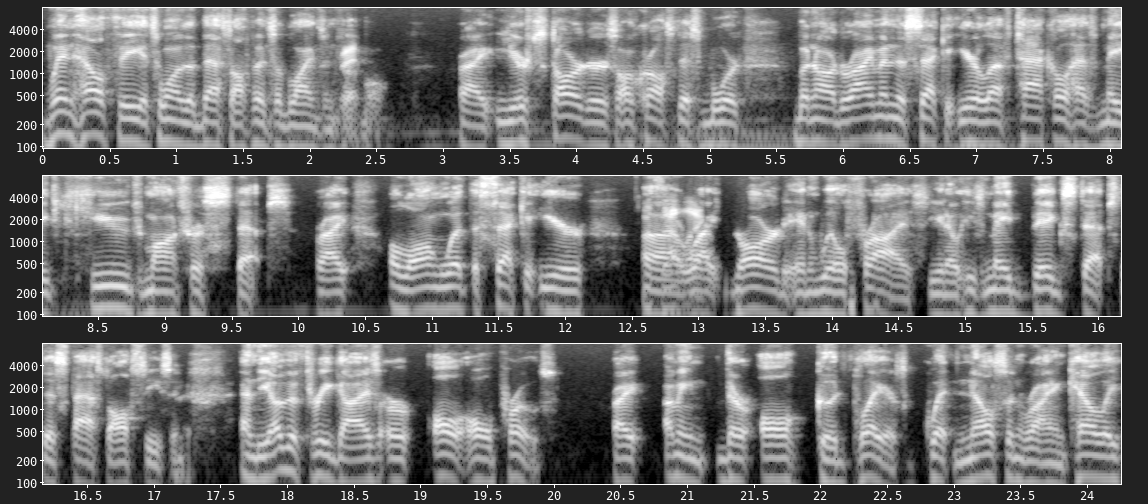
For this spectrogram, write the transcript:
when healthy it's one of the best offensive lines in football right? Your starters across this board. Bernard Raimann, the second year left tackle, has made huge monstrous steps, right? Along with the second year uh, like? right guard in Will Fries. You know, he's made big steps this past off season. And the other three guys are all all pros, right? I mean, they're all good players. Quenton Nelson, Ryan Kelly,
